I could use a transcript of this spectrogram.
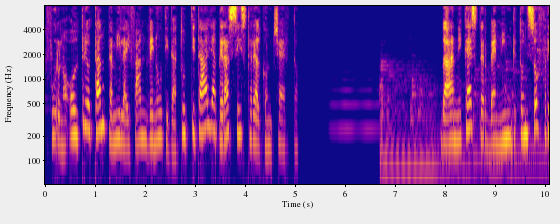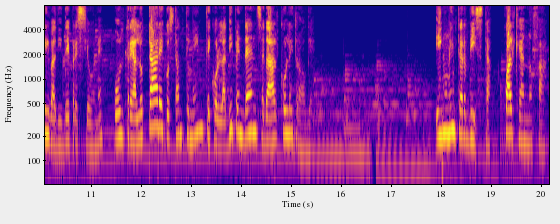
furono oltre 80.000 i fan venuti da tutt'Italia per assistere al concerto. Da anni Chester Bennington soffriva di depressione, oltre a lottare costantemente con la dipendenza da alcol e droghe. In un'intervista, qualche anno fa,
